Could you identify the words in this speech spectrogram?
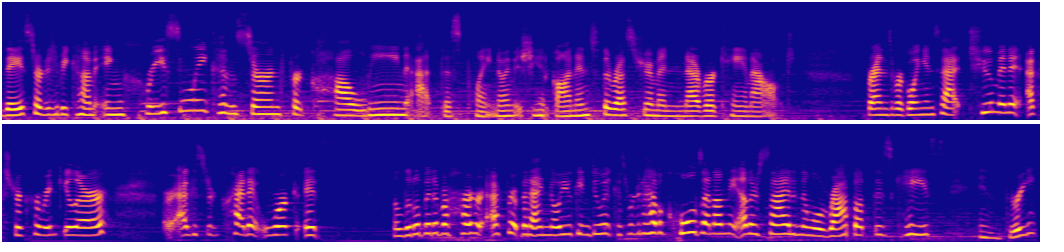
they started to become increasingly concerned for Colleen at this point, knowing that she had gone into the restroom and never came out. Friends, we're going into that two minute extracurricular or extra credit work. It's a little bit of a harder effort, but I know you can do it because we're going to have a cool down on the other side and then we'll wrap up this case in three,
